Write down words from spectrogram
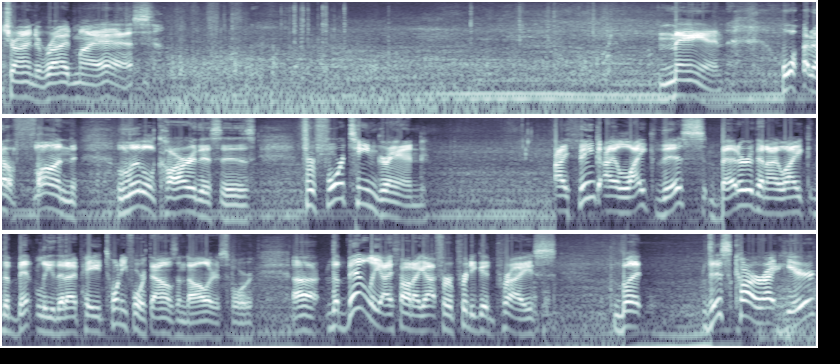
trying to ride my ass. Man, what a fun little car this is. For 14 grand, I think I like this better than I like the Bentley that I paid $24,000 for. Uh, the Bentley I thought I got for a pretty good price, but this car right here,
